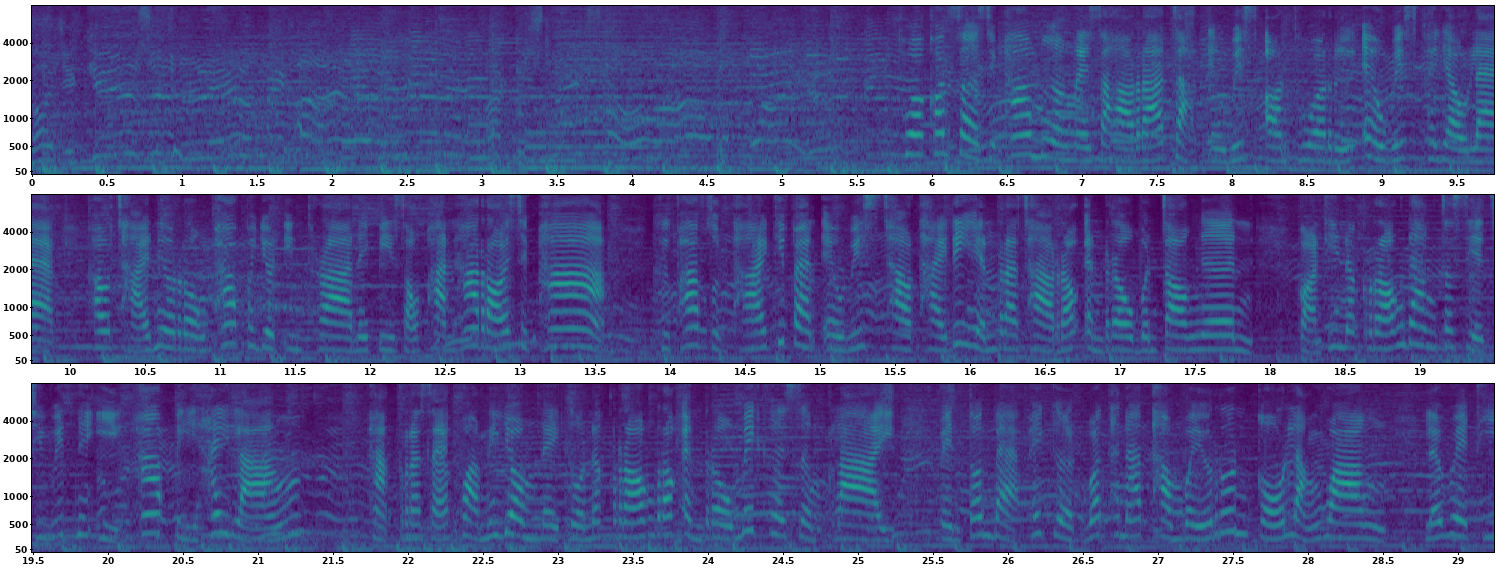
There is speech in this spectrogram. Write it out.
Cause you kiss and you ทัวร์คอนเสิร์ต 15 เมืองในสหรัฐจากเอลวิสออนทัวร์หรือเอลวิสเขย่าแหลก เข้าฉายในโรงภาพยนตร์อินทราในปี 2515 คือภาพสุดท้ายที่แฟนเอลวิสชาวไทยได้เห็นราชาร็อกแอนด์โรลบนจอเงิน ก่อนที่นักร้องดังจะเสียชีวิตในอีก 5 ปีให้หลัง หากกระแสความนิยมในตัวนักร้องร็อกแอนด์โรไม่เคยเสื่อมคลาย เป็นต้นแบบให้เกิดวัฒนธรรมวัยรุ่นโกหลังวัง และเวที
